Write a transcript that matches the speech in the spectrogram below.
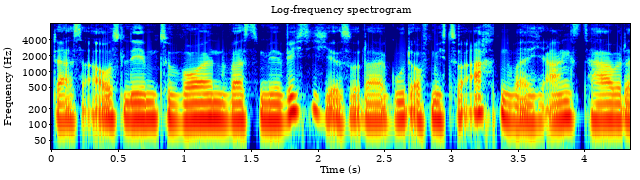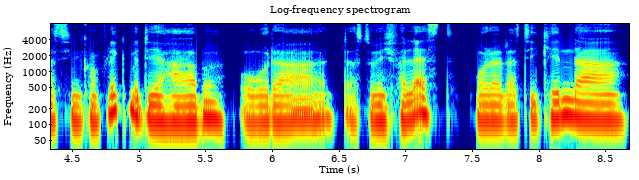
das ausleben zu wollen, was mir wichtig ist oder gut auf mich zu achten, weil ich Angst habe, dass ich einen Konflikt mit dir habe oder dass du mich verlässt oder dass die Kinder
